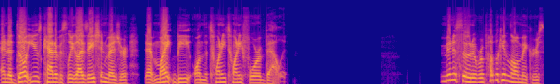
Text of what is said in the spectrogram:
an adult use cannabis legalization measure that might be on the 2024 ballot. Minnesota Republican lawmakers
